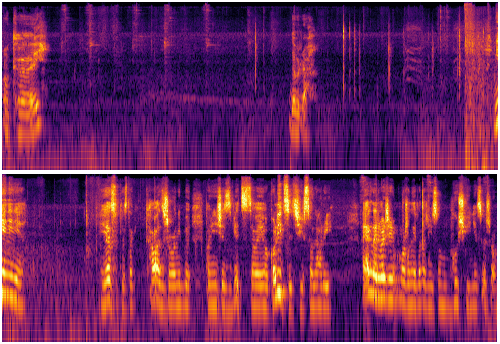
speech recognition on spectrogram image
Okej. Dobra. Nie, nie, nie. Jezu, to jest taki hałas, że oni by powinni się zbiec z całej okolicy, ci Solari. A jak najwyraźniej, może najwyraźniej są gusi i nie słyszą.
